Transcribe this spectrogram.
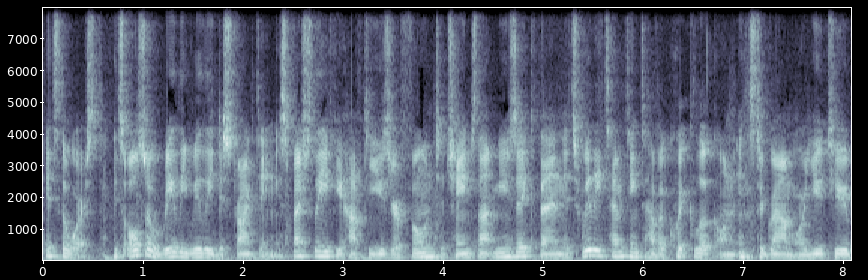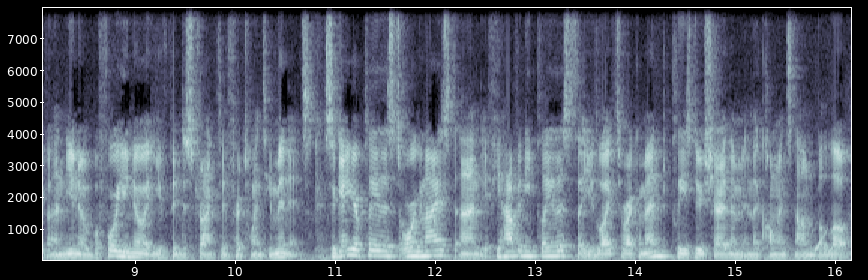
It's the worst. It's also really, really distracting, especially if you have to use your phone to change that music, then it's really tempting to have a quick look on Instagram or YouTube and you know, before you know it, you've been distracted for 20 minutes. So get your playlists organized and if you have any playlists that you'd like to recommend, please do share them in the comments down below.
